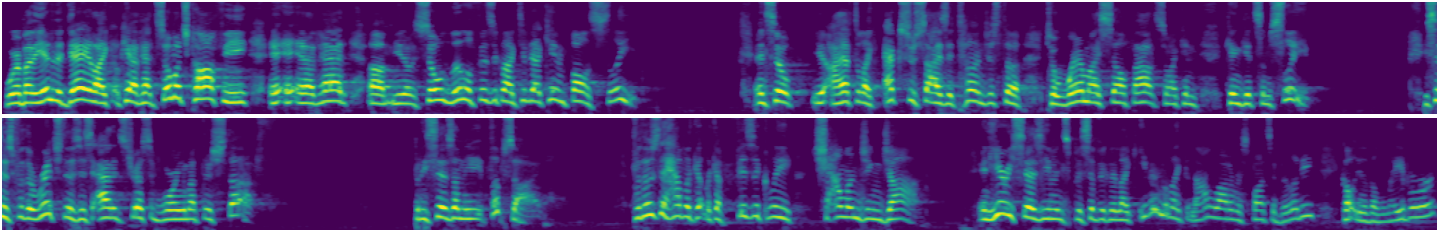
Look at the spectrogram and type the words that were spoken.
where by the end of the day, like, okay, I've had so much coffee and, and I've had, um, you know, so little physical activity, I can't even fall asleep. And so you know, I have to like exercise a ton just to, to wear myself out so I can, can get some sleep. He says, for the rich, there's this added stress of worrying about their stuff. But he says on the flip side, for those that have like a, like a physically challenging job, and here he says even specifically, like even with like not a lot of responsibility, called you know the laborer.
